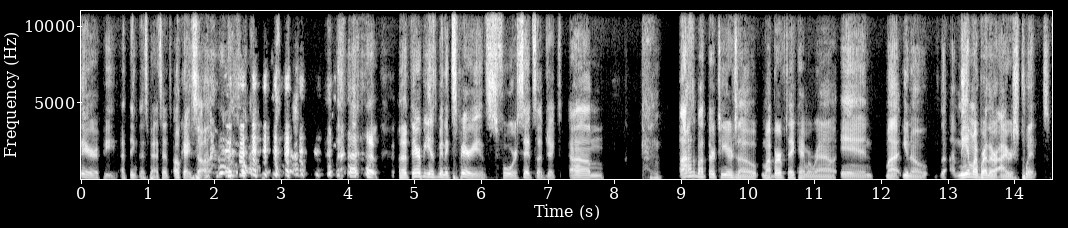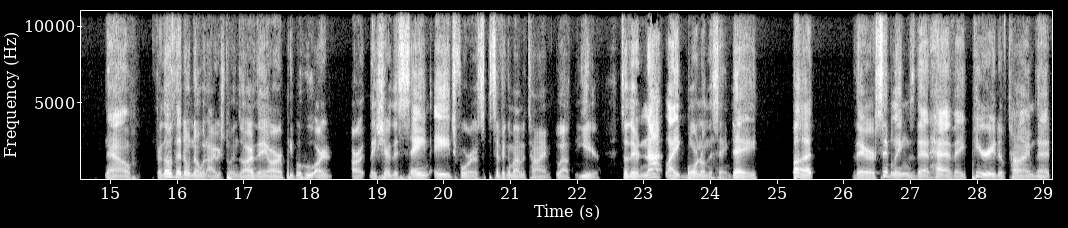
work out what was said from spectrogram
therapy. I think that's past tense. Okay, so uh, therapy has been experienced for said subject. Um, I was about 13 years old. My birthday came around, and my, you know, the- me and my brother are Irish twins. Now, for those that don't know what Irish twins are, they are people who are are they share the same age for a specific amount of time throughout the year. So they're not like born on the same day, but they're siblings that have a period of time that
